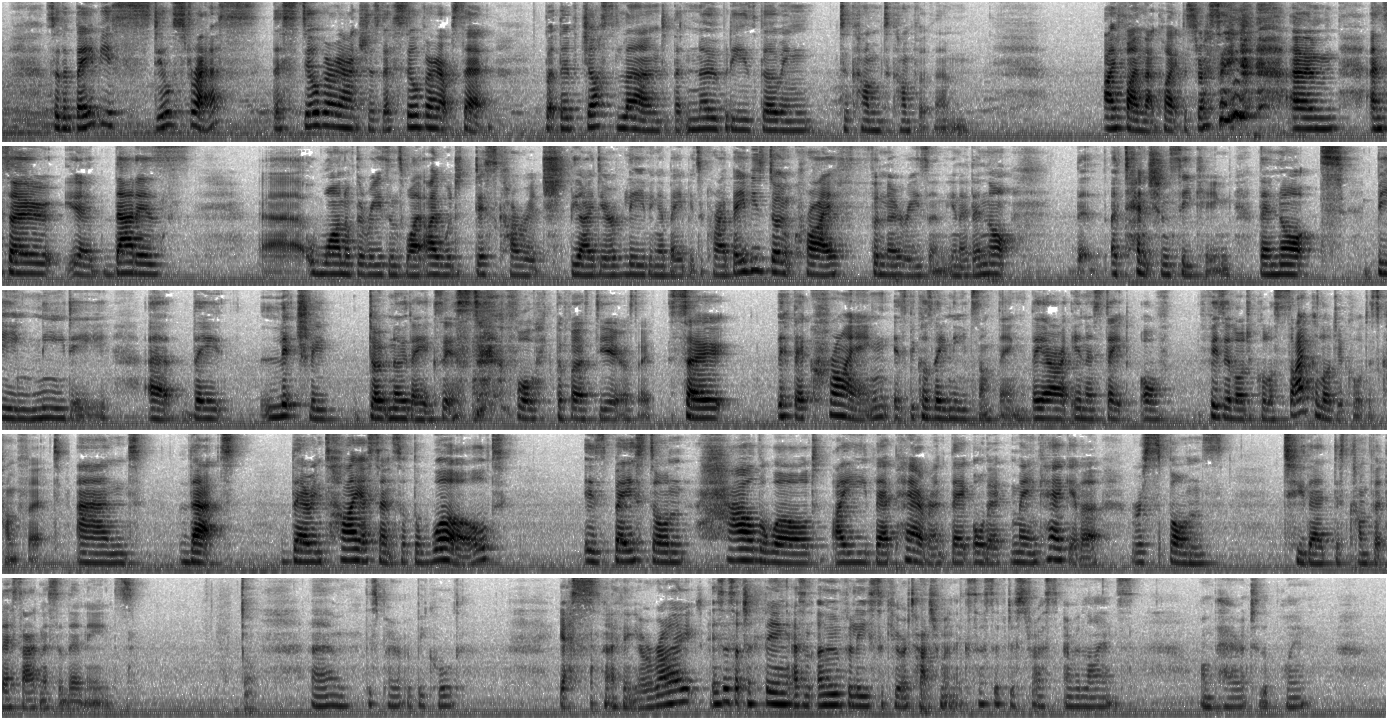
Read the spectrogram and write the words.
so the baby is still stressed, they're still very anxious, they're still very upset, but they've just learned that nobody's going to come to comfort them. I find that quite distressing. um, and so, yeah, that is uh, one of the reasons why I would discourage the idea of leaving a baby to cry. Babies don't cry for no reason. You know, they're not attention seeking, they're not being needy. Uh, they literally don't know they exist for like the first year or so. So if they're crying, it's because they need something. They are in a state of physiological or psychological discomfort, and that their entire sense of the world is based on how the world, i.e., their parent their, or their main caregiver, responds to their discomfort, their sadness, and their needs. Um, this parent would be called Yes, I think you're right. Is there such a thing as an overly secure attachment, excessive distress and reliance on parent to the point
